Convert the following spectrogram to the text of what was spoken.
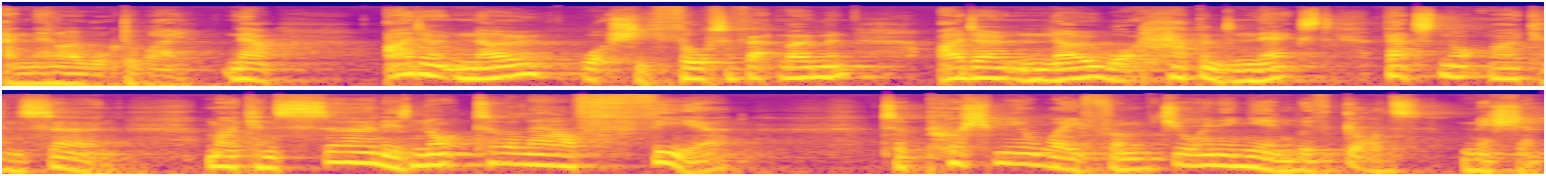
And then I walked away. Now, I don't know what she thought of that moment. I don't know what happened next. That's not my concern. My concern is not to allow fear to push me away from joining in with God's mission.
